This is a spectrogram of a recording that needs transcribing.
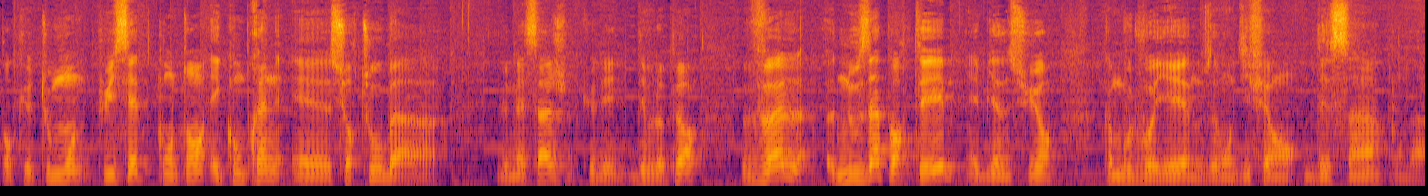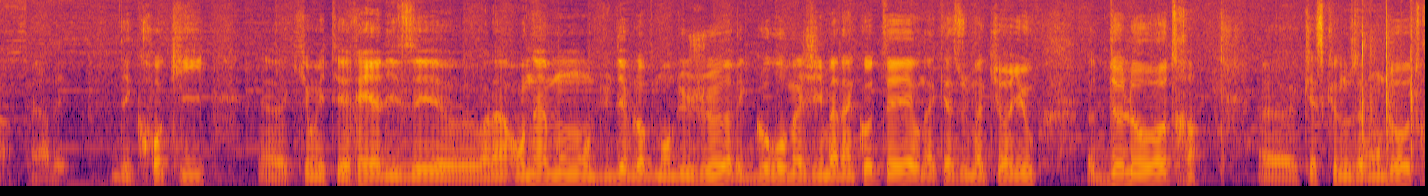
pour que tout le monde puisse être content et comprenne euh, surtout bah, le message que les développeurs veulent nous apporter. Et bien sûr, comme vous le voyez, nous avons différents dessins. On a, des croquis euh, qui ont été réalisés euh, en amont du développement du jeu avec Goro Majima d'un côté, on a Kazuma Kiryu de l'autre. Euh, qu'est-ce que nous avons d'autre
